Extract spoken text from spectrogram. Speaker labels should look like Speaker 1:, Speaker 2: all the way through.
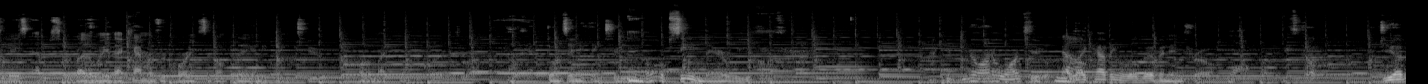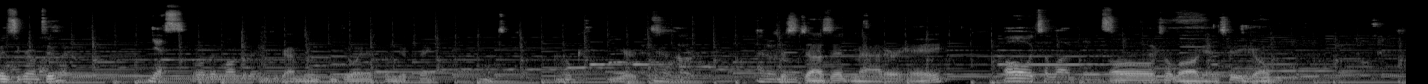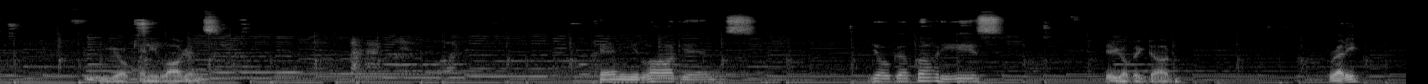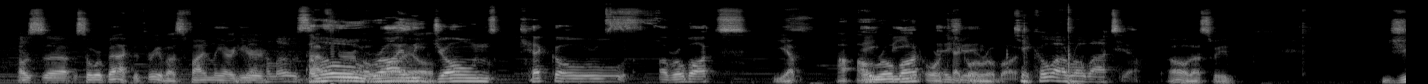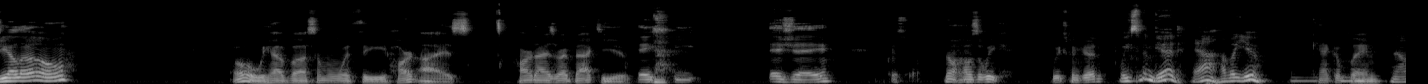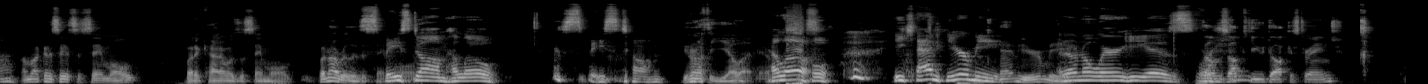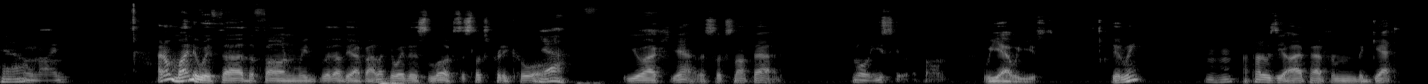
Speaker 1: today's episode. By the way, that camera's recording, so don't say anything to Or the microphone recording as well.
Speaker 2: Okay.
Speaker 1: Don't say anything to
Speaker 2: Mm.
Speaker 1: oh, obscene there. We I can, no, I don't want to. I like having a little bit of an intro.
Speaker 2: Yeah.
Speaker 1: Do you have Instagram too?
Speaker 2: Yes.
Speaker 1: Well, then log it on Instagram and you can join it from your thing.
Speaker 2: That's okay.
Speaker 1: Weird.
Speaker 2: I don't
Speaker 1: Just
Speaker 2: know.
Speaker 1: doesn't matter, hey?
Speaker 2: Oh, it's a login. so-
Speaker 1: Oh, it's a logins. Here you. Here you go, Kenny Loggins. Kenny Loggins. Yoga buddies. Here you go, big dog. Ready? How's uh so we're back, the three of us finally are
Speaker 2: Yeah,
Speaker 1: here.
Speaker 2: hello.
Speaker 1: After
Speaker 3: Hello,
Speaker 1: a
Speaker 3: Riley
Speaker 1: while.
Speaker 3: Jones, Keko uh, robots.
Speaker 1: Yep. a robot or
Speaker 3: A, J.
Speaker 1: Keko robot?
Speaker 2: Kekoa robot.
Speaker 3: Yeah.
Speaker 1: Oh, that's sweet. GLO. Oh, we have uh, someone with the heart eyes. Hard eyes right back to you.
Speaker 3: A B AJ. Chris one.
Speaker 1: No, how's the week? Week's been good?
Speaker 2: Week's been good. Yeah. How about you?
Speaker 1: Can't complain.
Speaker 2: No.
Speaker 1: I'm not going to say it's the same old, but it kind of was the same old. But not really the same
Speaker 2: Space
Speaker 1: old.
Speaker 2: Dom. Hello. Space Dom.
Speaker 1: You don't have to yell at him.
Speaker 2: Hello. He can't hear
Speaker 1: You
Speaker 2: me.
Speaker 1: can't hear me.
Speaker 2: I don't know where he is.
Speaker 3: Thumbs
Speaker 2: she.
Speaker 3: up to you, Doctor Strange.
Speaker 2: Yeah.
Speaker 3: Oh nine.
Speaker 1: I don't mind it with uh, the phone we, without the iPad. I like the way this looks. This looks pretty cool.
Speaker 2: Yeah.
Speaker 1: You actually, yeah, this looks not bad.
Speaker 3: Well, we used to do it with the phone.
Speaker 1: Well, yeah, we used. Did we?
Speaker 3: Mm-hmm.
Speaker 1: I thought it was the iPad from the Get.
